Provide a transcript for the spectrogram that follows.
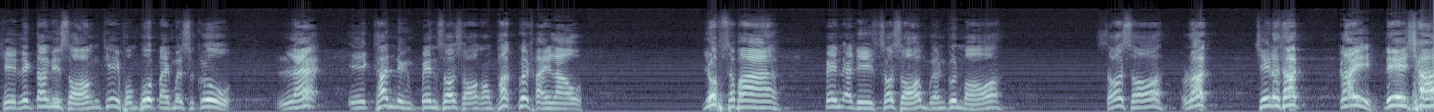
เขตเลือกตั้งที่สองที่ผมพูดไปเมื่อสักครู่ และอีกท่านหนึ่งเป็นสสของพรรคเพื่อไทยเรา ยบสภาเป็นอดีตสสเหมือนคุณหมอสสรักชินทัศน์ ไกรเดชา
